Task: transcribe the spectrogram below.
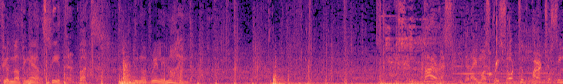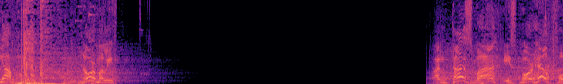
feel nothing else either, but I do not really mind. It's embarrassing that I must resort to purchasing ammo. Normally... Phantasma is more helpful.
